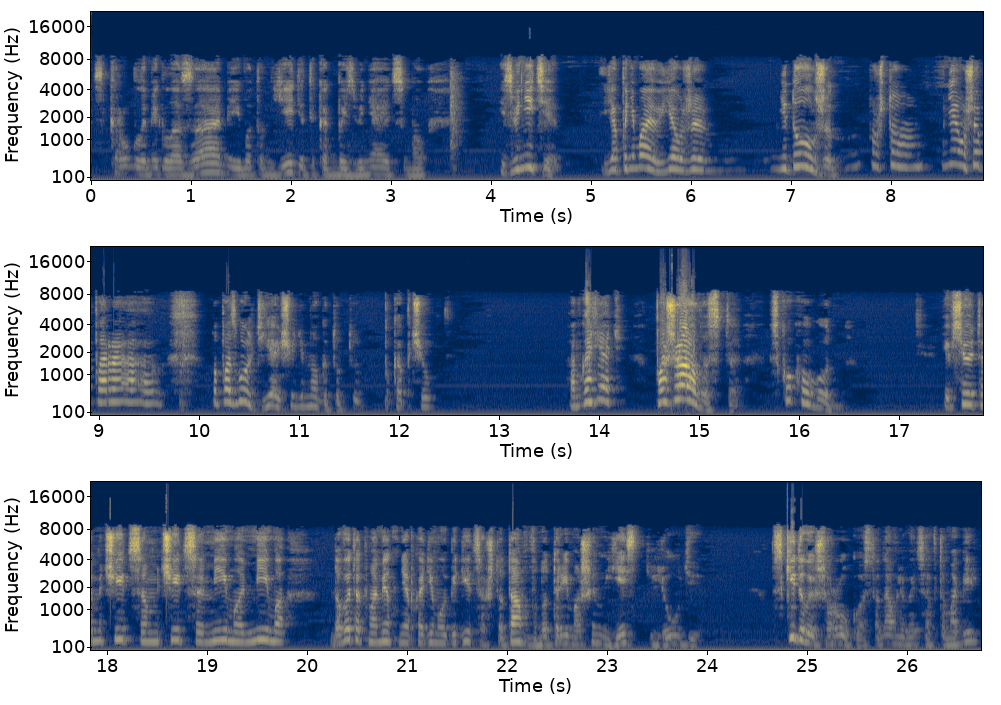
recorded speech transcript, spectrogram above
с круглыми глазами, и вот он едет и как бы извиняется, мол, «Извините, я понимаю, я уже не должен, ну что, мне уже пора, но позвольте, я еще немного тут покопчу». «Обгонять? Пожалуйста! Сколько угодно!» И все это мчится, мчится, мимо, мимо, но в этот момент необходимо убедиться, что там внутри машин есть люди – Скидываешь руку, останавливается автомобиль,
